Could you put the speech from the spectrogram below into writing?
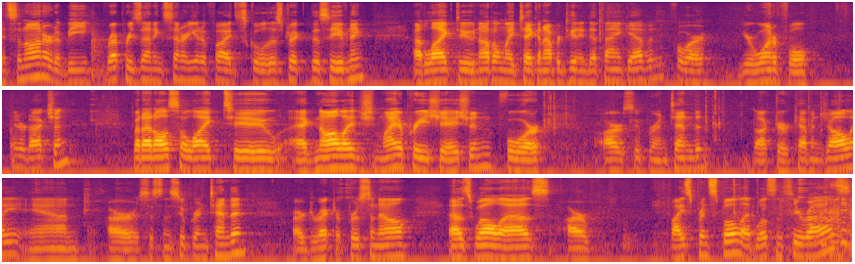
It's an honor to be representing Center Unified School District this evening. I'd like to not only take an opportunity to thank Evan for your wonderful introduction, but I'd also like to acknowledge my appreciation for our superintendent, Dr. Kevin Jolly, and our assistant superintendent, our director of personnel, as well as our vice principal at Wilson C. Riles,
